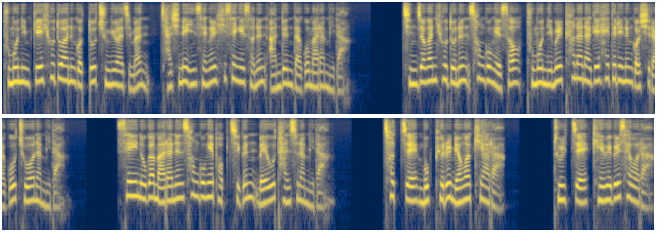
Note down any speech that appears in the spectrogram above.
부모님께 효도하는 것도 중요하지만 자신의 인생을 희생해서는 안 된다고 말합니다. 진정한 효도는 성공해서 부모님을 편안하게 해드리는 것이라고 조언합니다. 세이노가 말하는 성공의 법칙은 매우 단순합니다. 첫째, 목표를 명확히 하라. 둘째, 계획을 세워라.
